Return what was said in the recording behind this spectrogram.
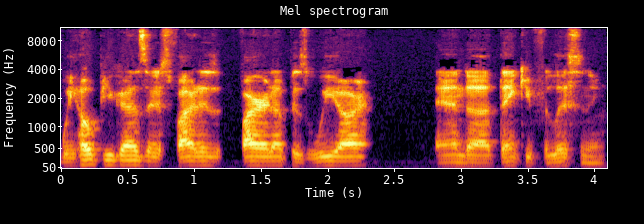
we hope you guys are as fired, as fired up as we are. And uh, thank you for listening.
